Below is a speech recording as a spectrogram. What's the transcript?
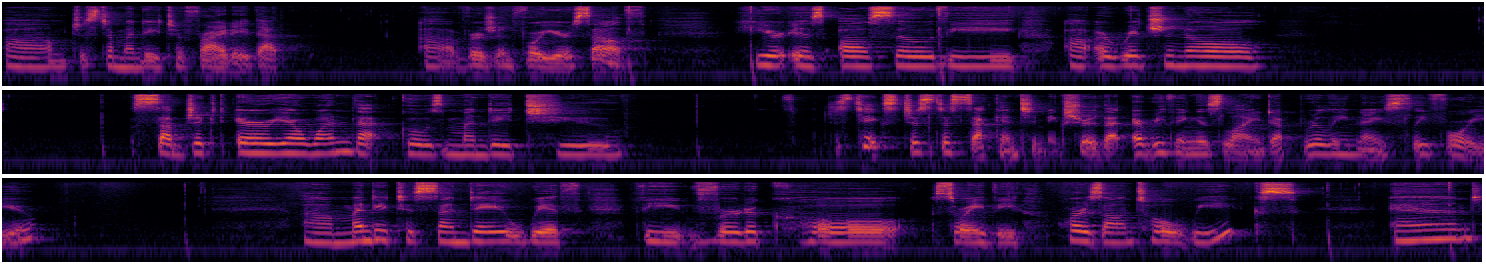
um, just a Monday to Friday, that uh, version for yourself. Here is also the uh, original subject area one that goes Monday to, just takes just a second to make sure that everything is lined up really nicely for you. Um, Monday to Sunday with the vertical, sorry, the horizontal weeks. And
